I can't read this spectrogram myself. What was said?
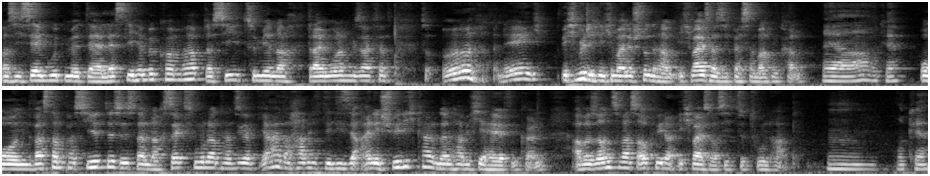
was ich sehr gut mit der Leslie hinbekommen habe, dass sie zu mir nach drei Monaten gesagt hat, so, äh, nee, ich, ich will dich nicht in meine Stunde haben, ich weiß, was ich besser machen kann. Ja, okay. Und was dann passiert ist, ist dann nach sechs Monaten hat sie gesagt, ja, da habe ich dir diese eine Schwierigkeit und dann habe ich ihr helfen können. Aber sonst war es auch wieder, ich weiß, was ich zu tun habe. Hm, okay.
